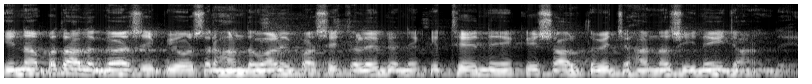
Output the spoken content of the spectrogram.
ਇਹਨਾਂ ਪਤਾ ਲੱਗਾ ਸੀ ਕਿ ਉਹ ਸਰਹੰਦ ਵਾਲੇ ਪਾਸੇ ਚਲੇ ਗਏ ਨੇ, ਕਿੱਥੇ ਨੇ, ਕਿਸ ਹਾਲਤ ਵਿੱਚ ਹਨ, ਅਸੀਂ ਨਹੀਂ ਜਾਣਦੇ।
